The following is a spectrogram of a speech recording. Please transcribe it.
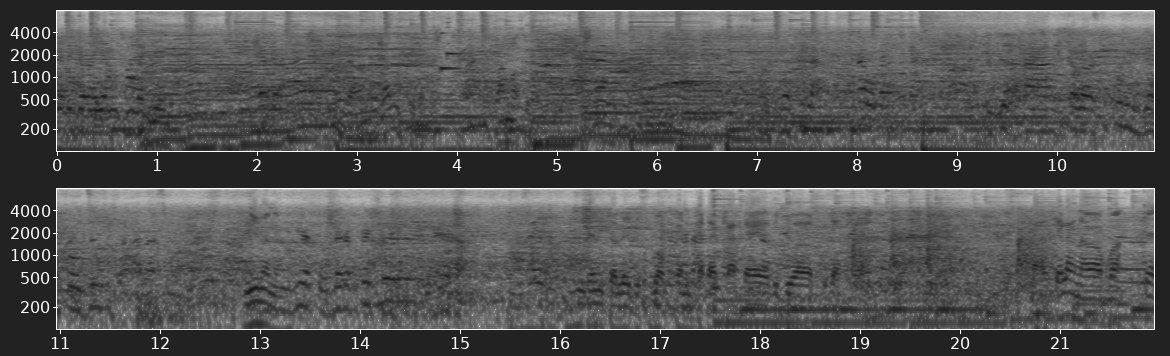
dari jual ayam semua lagi. Lama sudah. kalau itu dia frozen juga ada semua. Gimana? Tuh dari fresh. Mungkin kalau disebabkan kata-kata yang dijual sudah. Nah, oke lah, nggak apa. Oke.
